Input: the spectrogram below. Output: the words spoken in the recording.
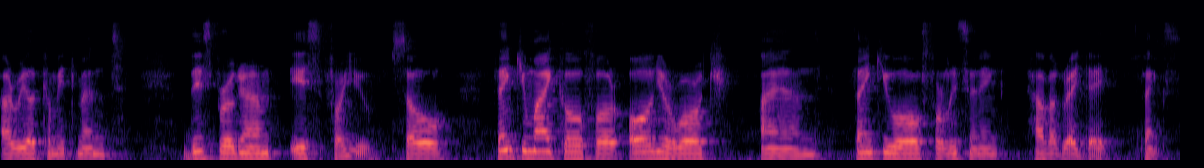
a real commitment, this program is for you. So Thank you, Michael, for all your work, and thank you all for listening. Have a great day. Thanks.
